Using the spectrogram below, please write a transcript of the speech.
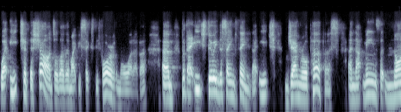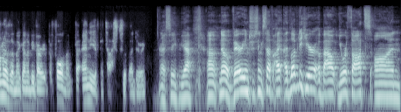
where each of the shards, although there might be 64 of them or whatever, um, but they're each doing the same thing. They're each general purpose. And that means that none of them are going to be very performant for any of the tasks that they're doing. I see. Yeah. Uh, no, very interesting stuff. I, would love to hear about your thoughts on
